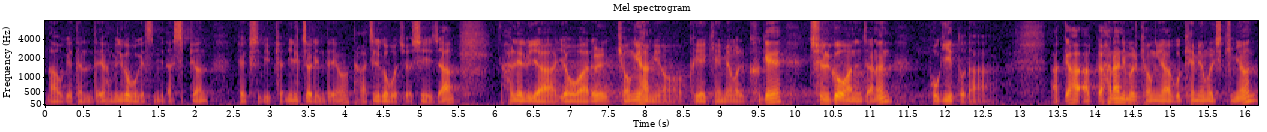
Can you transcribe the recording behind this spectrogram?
나오게 되는데요. 한번 읽어보겠습니다. 시편 112편 1절인데요. 다 같이 읽어보죠. 시작. 할렐루야 여호와를 경외하며 그의 계명을 크게 즐거워하는 자는 복이 있도다. 아까 아까 하나님을 경외하고 계명을 지키면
